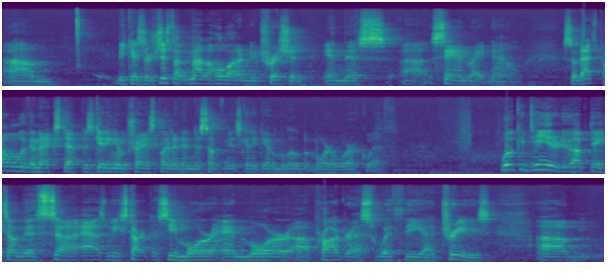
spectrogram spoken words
um, because there's just not a whole lot of nutrition in this uh, sand right now. So that's probably the next step is getting them transplanted into something that's going to give them a little bit more to work with. We'll continue to do updates on this uh, as we start to see more and more uh, progress with the uh, trees. Um,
